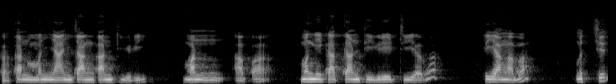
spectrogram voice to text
bahkan menyancangkan diri, men, apa, mengikatkan diri di apa, tiang apa, masjid,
